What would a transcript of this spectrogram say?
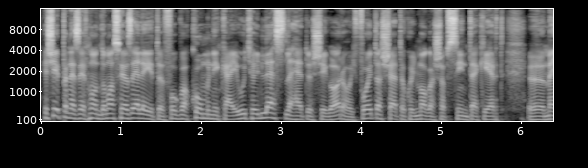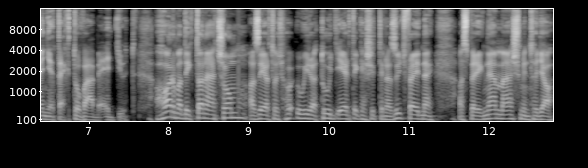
És éppen ezért mondom azt, hogy az elejétől fogva kommunikálj úgy, hogy lesz lehetőség arra, hogy folytassátok, hogy magasabb szintekért menjetek tovább együtt. A harmadik tanácsom azért, hogy újra tudj értékesíteni az ügyfeleidnek, az pedig nem más, mint hogy a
